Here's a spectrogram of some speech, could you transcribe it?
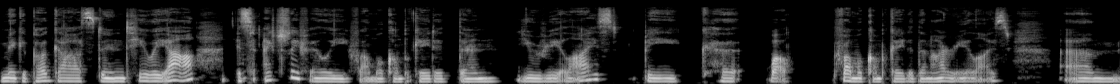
make a podcast and here we are. It's actually fairly far more complicated than you realized because, well, far more complicated than I realized. Um,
